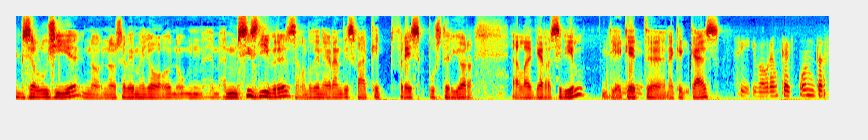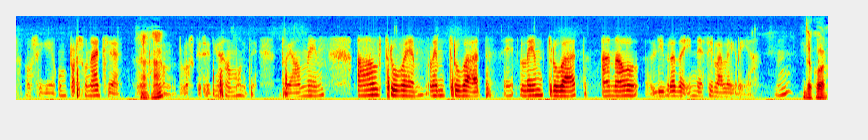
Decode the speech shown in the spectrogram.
exalogia, no, no sabem allò, no, amb, amb sis llibres, Almudena Grandes fa aquest fresc posterior a la Guerra Civil, i aquest, eh, en aquest cas, Sí, i veurem que un, de, o sigui, un personatge, uh. -huh. los que se tiran al monte, realment, el trobem, l'hem trobat, eh, l'hem trobat en el llibre d'Inés i l'Alegria. Mm? d'acord.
